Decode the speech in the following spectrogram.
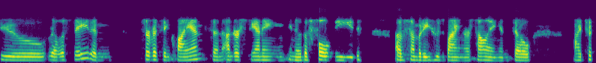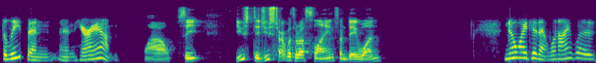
to real estate and servicing clients and understanding, you know, the full need of somebody who's buying or selling. And so I took the leap and, and here I am. Wow. See, you, did you start with Russ Lyon from day one? No, I didn't. When I was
